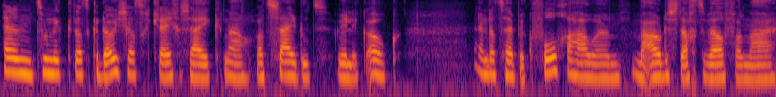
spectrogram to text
En toen ik dat cadeautje had gekregen, zei ik... nou, wat zij doet, wil ik ook. En dat heb ik volgehouden. En mijn ouders dachten wel van... nou,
